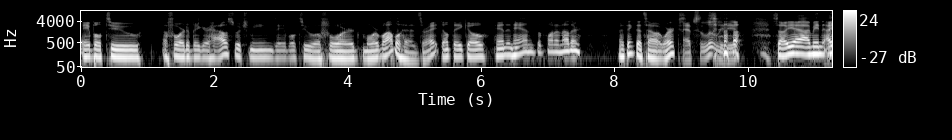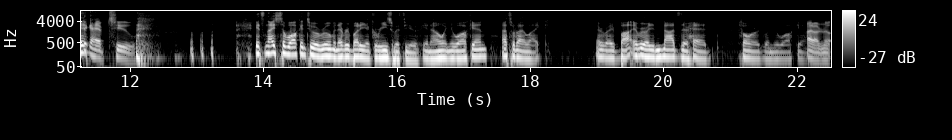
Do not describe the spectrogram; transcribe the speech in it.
able to afford a bigger house, which means able to afford more bobbleheads, right? Don't they go hand in hand with one another? I think that's how it works. Absolutely, dude. So yeah, I mean, I think I have two. it's nice to walk into a room and everybody agrees with you. You know, when you walk in, that's what I like. Everybody, bo- everybody nods their head forward when you walk in, I don't know.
